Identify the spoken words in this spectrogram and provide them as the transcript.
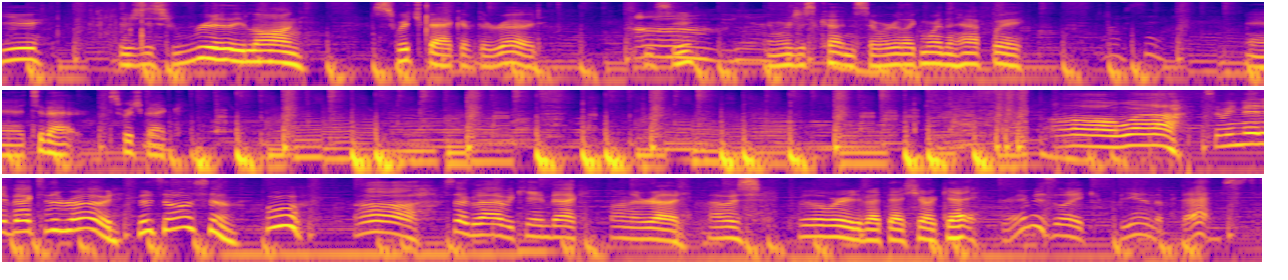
here, there's this really long switchback of the road. You see? Oh, yeah. And we're just cutting, so we're like more than halfway Oh, uh, to that switchback. Oh wow! So we made it back to the road. That's awesome. Whew. Oh, so glad we came back on the road. I was a little worried about that shortcut. Graham is like being the best.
